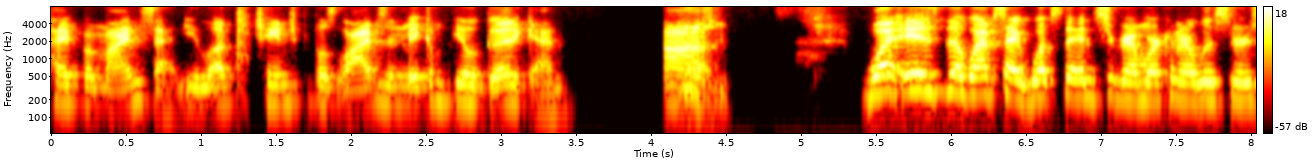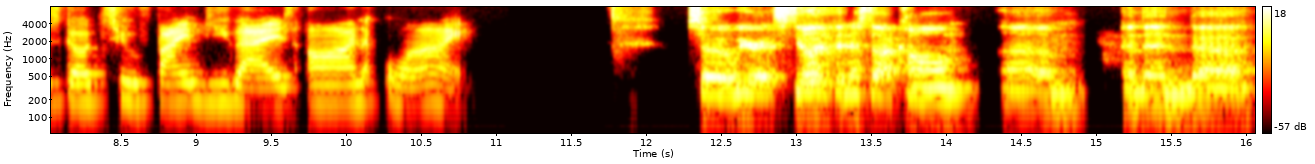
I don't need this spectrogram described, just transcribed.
type of mindset. You love to change people's lives and make them feel good again. Um, yes. What is the website? What's the Instagram? Where can our listeners go to find you guys online? So we are at steelheadfitness.com. Um, and then uh,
